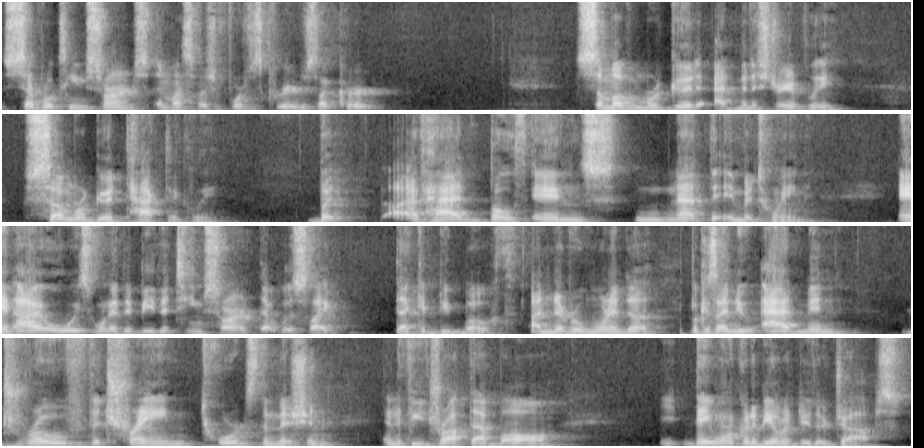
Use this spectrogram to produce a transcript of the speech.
several team sergeants in my special forces career, just like Kurt. Some of them were good administratively, some were good tactically, but I've had both ends, not the in between. And I always wanted to be the team sergeant that was like that could do both. I never wanted to because I knew admin drove the train towards the mission, and if you drop that ball, they weren't going to be able to do their jobs.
